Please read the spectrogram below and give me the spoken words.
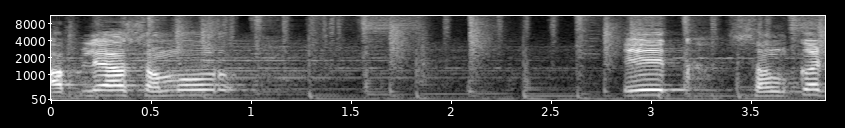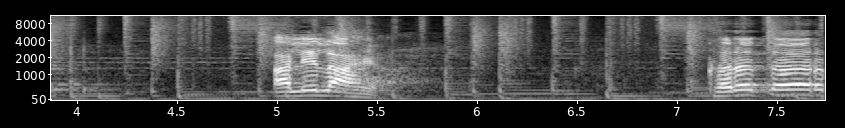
आपल्यासमोर एक संकट आलेला आहे. खरं तर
